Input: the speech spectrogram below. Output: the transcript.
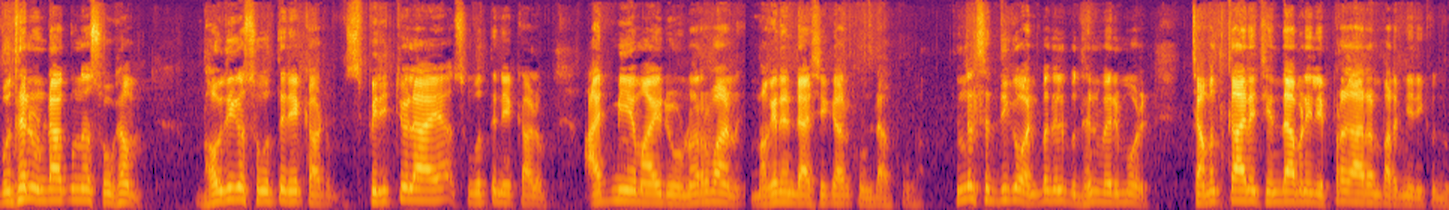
ബുധൻ ഉണ്ടാക്കുന്ന സുഖം ഭൗതിക സുഖത്തിനേക്കാളും സ്പിരിച്വലായ സുഖത്തിനേക്കാളും ആത്മീയമായൊരു ഉണർവാണ് മകനൻ രാശിക്കാർക്ക് ഉണ്ടാക്കുക. നിങ്ങൾ ശ്രദ്ധിക്കുക ഒൻപതിൽ ബുധൻ വരുമ്പോൾ ചമത്കാര ചിന്താമണിയിൽ ഇപ്രകാരം പറഞ്ഞിരിക്കുന്നു.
